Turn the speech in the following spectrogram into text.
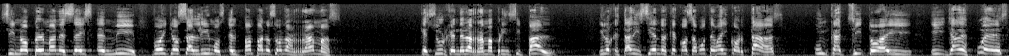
si no permanecéis en mí. Voy yo salimos. El pámpano son las ramas que surgen de la rama principal. Y lo que está diciendo es que cosa, vos te vas y cortás un cachito ahí y ya después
